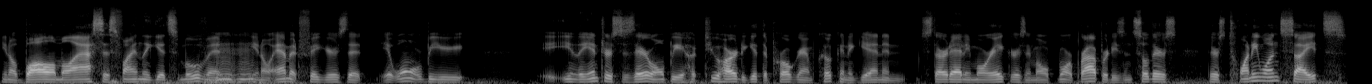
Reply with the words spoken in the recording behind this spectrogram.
you know, ball of molasses finally gets moving, mm-hmm. you know, Emmett figures that it won't be you know the interest is there. It won't be too hard to get the program cooking again and start adding more acres and more, more properties. And so there's there's 21 sites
